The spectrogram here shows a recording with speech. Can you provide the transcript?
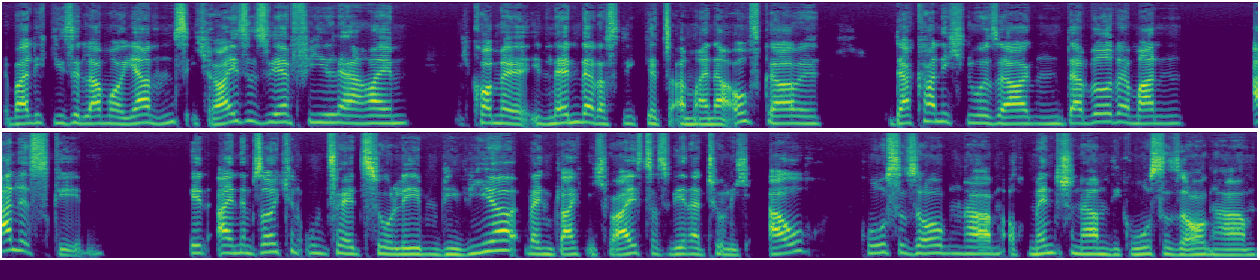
weil ich diese Lamoyanz, ich reise sehr viel herein, ich komme in Länder, das liegt jetzt an meiner Aufgabe, da kann ich nur sagen, da würde man alles geben, in einem solchen Umfeld zu leben wie wir, wenngleich ich weiß, dass wir natürlich auch große Sorgen haben, auch Menschen haben, die große Sorgen haben.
